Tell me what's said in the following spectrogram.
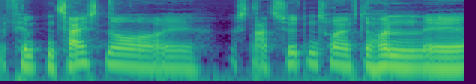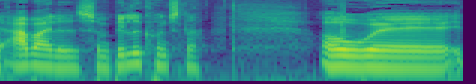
15-16 år, øh, snart 17 tror jeg efterhånden, øh, arbejdet som billedkunstner. Og øh,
